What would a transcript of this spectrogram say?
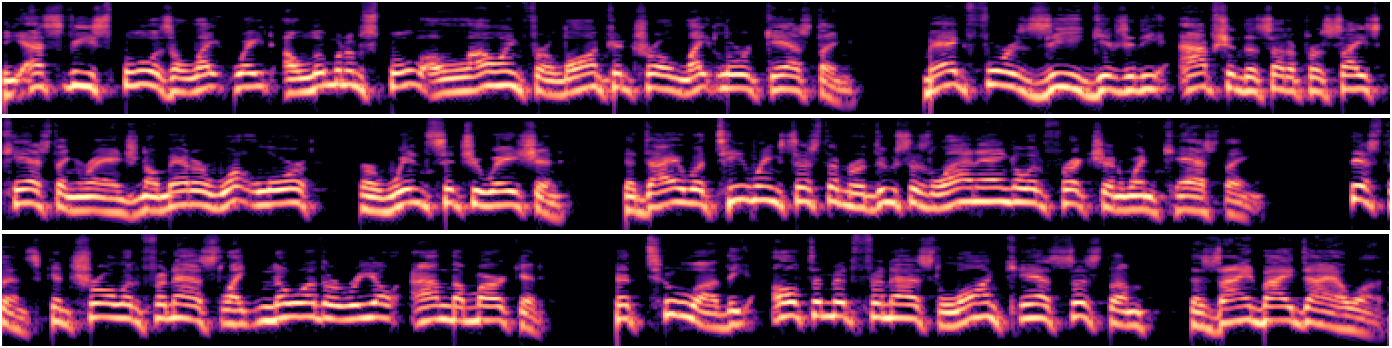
The SV spool is a lightweight aluminum spool allowing for long control light lure casting. Magforce Z gives you the option to set a precise casting range no matter what lure or wind situation. The Daiwa T-Wing system reduces line angle and friction when casting. Distance, control, and finesse like no other reel on the market. Tatula, the ultimate finesse long cast system designed by Daiwa.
